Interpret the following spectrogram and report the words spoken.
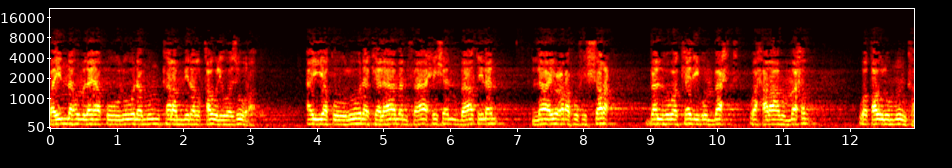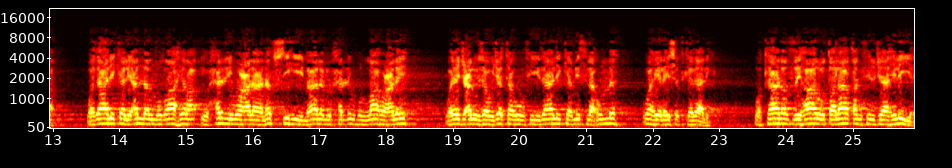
وإنهم ليقولون منكرا من القول وزورا أي يقولون كلاما فاحشا باطلا لا يعرف في الشرع بل هو كذب بحت وحرام محض وقول منكر وذلك لأن المظاهر يحرم على نفسه ما لم يحرمه الله عليه ويجعل زوجته في ذلك مثل أمه وهي ليست كذلك. وكان الظهار طلاقا في الجاهلية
